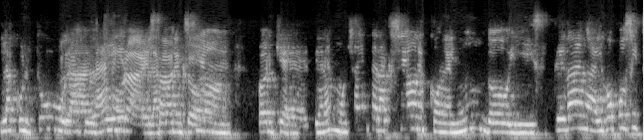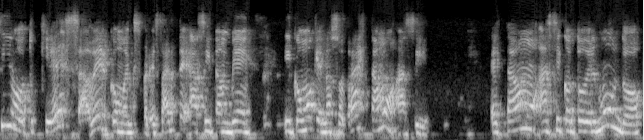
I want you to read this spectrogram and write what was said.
La cultura, la, cultura, la, la conexión, porque tienes muchas interacciones con el mundo y te dan algo positivo, tú quieres saber cómo expresarte así también. Y como que nosotras estamos así, estamos así con todo el mundo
